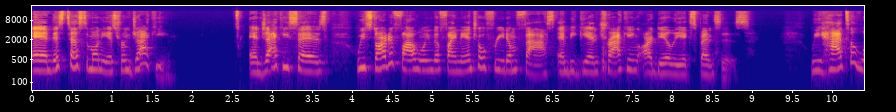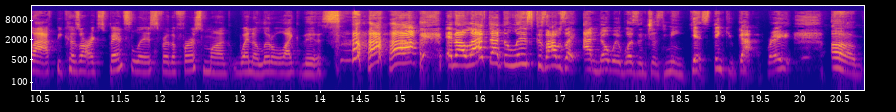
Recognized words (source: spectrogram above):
And this testimony is from Jackie. And Jackie says, We started following the financial freedom fast and began tracking our daily expenses. We had to laugh because our expense list for the first month went a little like this. and I laughed at the list because I was like, I know it wasn't just me. Yes, thank you, God, right? Um,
